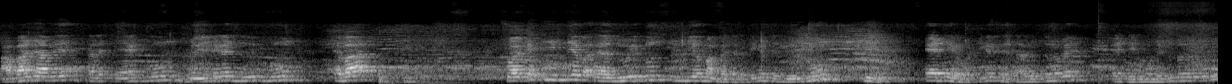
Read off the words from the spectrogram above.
আবার যাবে, তাহলে এক গুণ দুই থেকে দুই গুণ, এবার ছয়কে তিন দিয়ে দুই গুণ তিন দিয়ে ভাঙা যাবে ঠিক আছে? দুই গুণ তিন। এটি হবে ঠিক আছে? তাহলে উত্তর হবে এটি মৌলিক উত্তর হবে।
